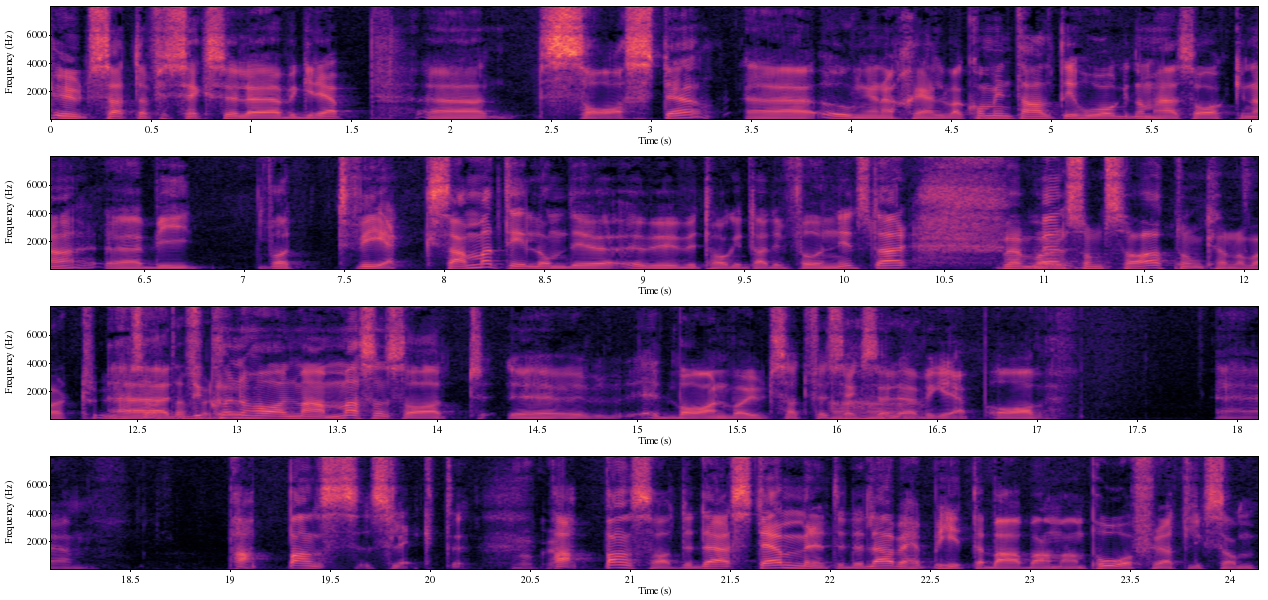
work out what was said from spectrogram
utsatta för sexuella övergrepp, uh, sades det. Ungarna själva kom inte alltid ihåg de här sakerna. vi var tveksamma till om det överhuvudtaget hade funnits där. Vem var Men, det som sa att de kan ha varit utsatta för det? Du kunde ha en mamma som sa att ett barn var utsatt för sexuella övergrepp av eh, pappans släkt. Okay. Pappan sa att det där stämmer inte, det där hittar bara mamman på för att liksom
